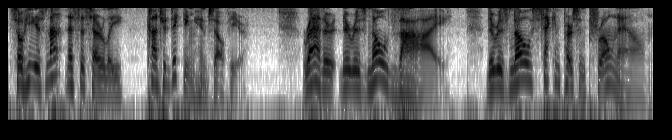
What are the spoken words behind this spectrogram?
So he is not necessarily contradicting himself here. Rather, there is no thy, there is no second person pronoun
